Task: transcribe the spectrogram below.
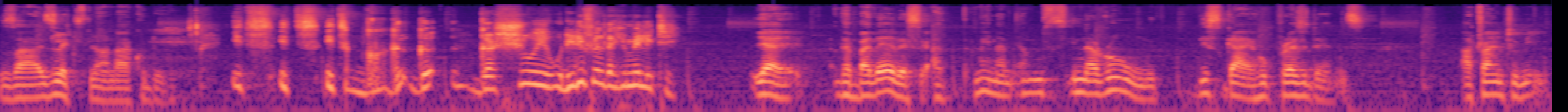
za zile kitu anataka kudu it's it's it's g- g- g- gashui did you feel the humility? Yeah the, by there they say I, mean I'm, I'm in a room with this guy who presidents are trying to meet.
